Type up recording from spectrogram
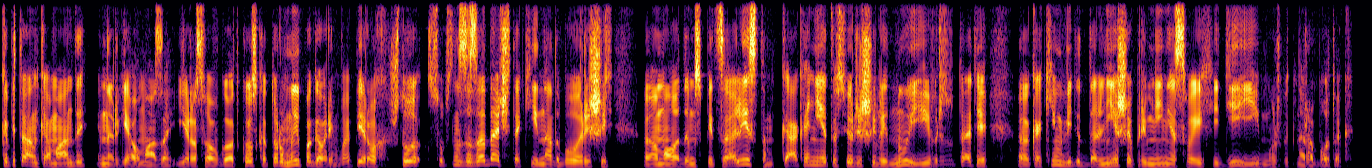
капитан команды «Энергия Алмаза» Ярослав Гладко, с которым мы поговорим. Во-первых, что, собственно, за задачи такие надо было решить молодым специалистам, как они это все решили, ну и в результате результате, э, каким видит дальнейшее применение своих идей и, может быть, наработок.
